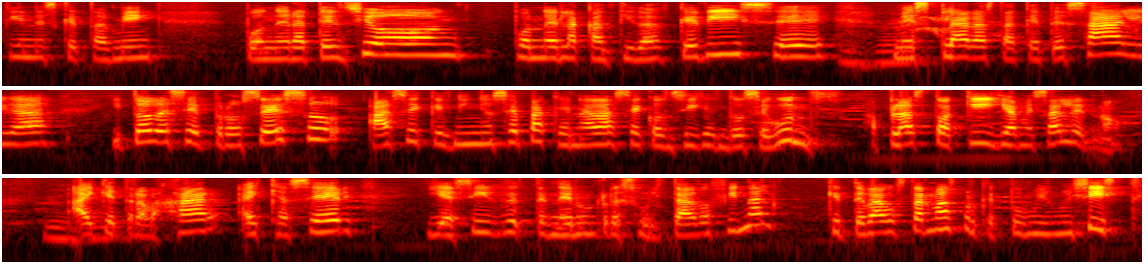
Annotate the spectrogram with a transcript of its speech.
Tienes que también poner atención, poner la cantidad que dice, mezclar hasta que te salga. Y todo ese proceso hace que el niño sepa que nada se consigue en dos segundos. Aplasto aquí y ya me sale. No. Hay que trabajar, hay que hacer y así tener un resultado final que te va a gustar más porque tú mismo hiciste.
